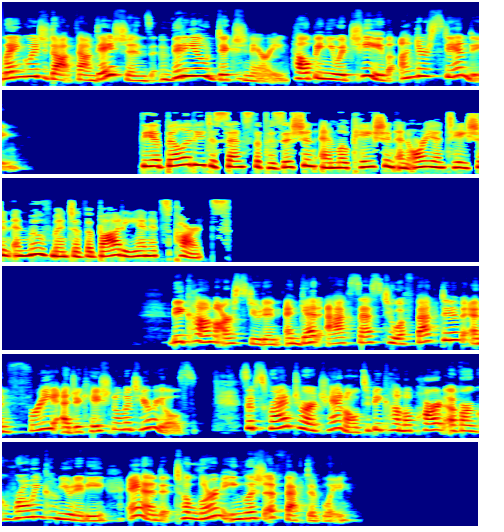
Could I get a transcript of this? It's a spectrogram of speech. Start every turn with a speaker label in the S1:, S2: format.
S1: Language.Foundation's Video Dictionary, helping you achieve understanding.
S2: The ability to sense the position and location and orientation and movement of the body and its parts.
S1: Become our student and get access to effective and free educational materials. Subscribe to our channel to become a part of our growing community and to learn English effectively.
